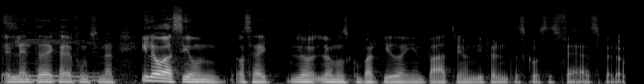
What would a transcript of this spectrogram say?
el lente deja de funcionar. Y luego ha sido un, o sea, lo, lo hemos compartido ahí en Patreon, diferentes cosas feas, pero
